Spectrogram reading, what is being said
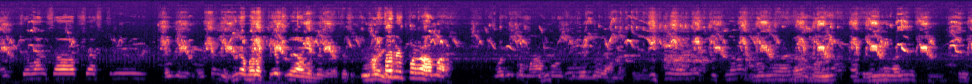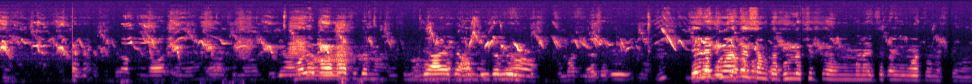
और चौहान साहब शास्त्री हिने मला तेच लय आवडले बघा, त्याचं पूर्ण पता नहीं पड़ रहा हमारा मोदी को माफ हो तो देख लेगा हमारे पूछने वाले पूछना बोलने वाले बोलना और सुनने वाले सुनना है ना? फिर आपके गाँव के लोग हमारे गाँव का सुधरना ये आया कि हम बिल्डर में ऐसे की ते नाही तुम्हाला तेच सांगतात दुर्लक्षित म्हणायचं काही महत्त्व नसते म्हणून.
